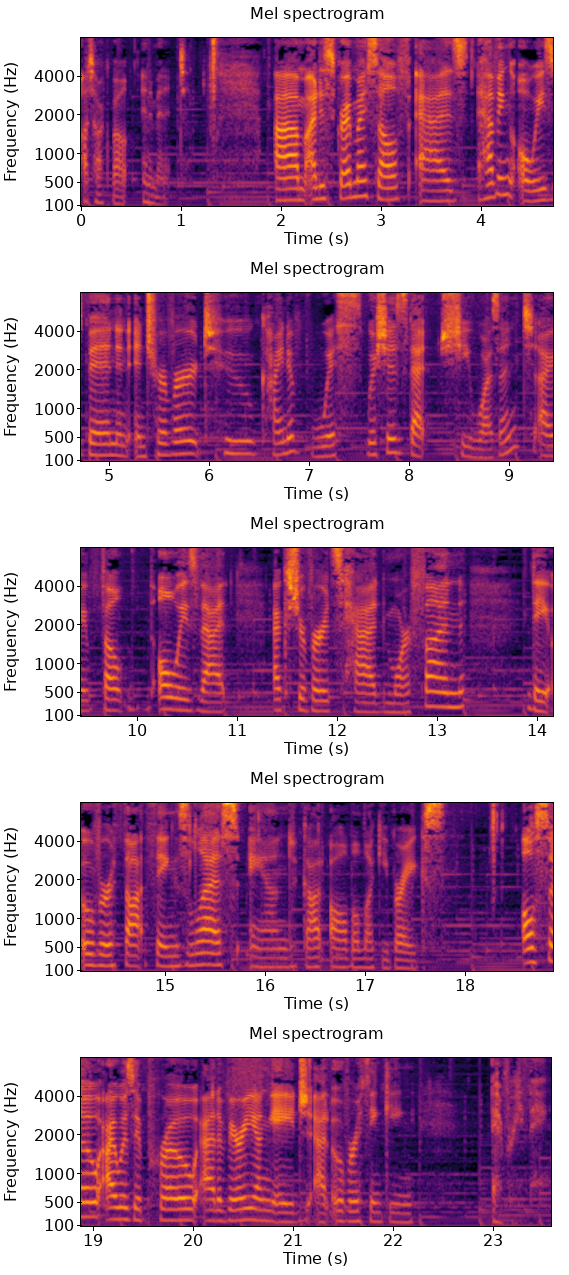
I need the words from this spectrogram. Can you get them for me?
I'll talk about in a minute. Um, I describe myself as having always been an introvert who kind of wish, wishes that she wasn't. I felt always that extroverts had more fun, they overthought things less and got all the lucky breaks. Also, I was a pro at a very young age at overthinking everything.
